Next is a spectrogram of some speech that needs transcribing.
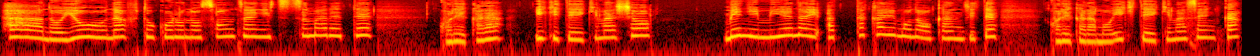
母のような懐の存在に包まれて、これから生きていきましょう。目に見えないあったかいものを感じて、これからも生きていきませんか？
